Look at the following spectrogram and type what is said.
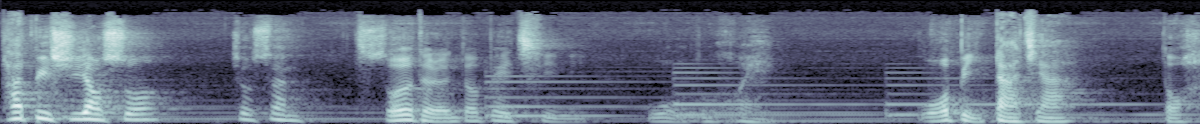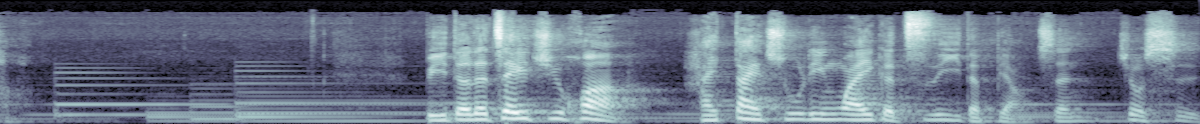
他必须要说，就算所有的人都背弃你，我不会，我比大家都好。彼得的这一句话还带出另外一个字义的表征，就是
